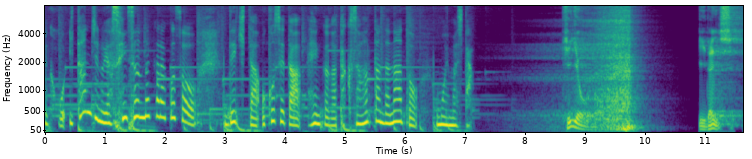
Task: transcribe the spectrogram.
なんかこう異端児の安井さんだからこそできた起こせた変化がたくさんあったんだなと思いました。企業の遺伝子。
